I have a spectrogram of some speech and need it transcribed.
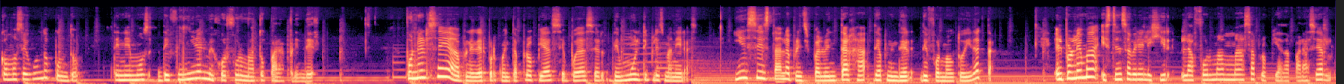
Como segundo punto, tenemos definir el mejor formato para aprender. Ponerse a aprender por cuenta propia se puede hacer de múltiples maneras, y es esta la principal ventaja de aprender de forma autodidacta. El problema está en saber elegir la forma más apropiada para hacerlo.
